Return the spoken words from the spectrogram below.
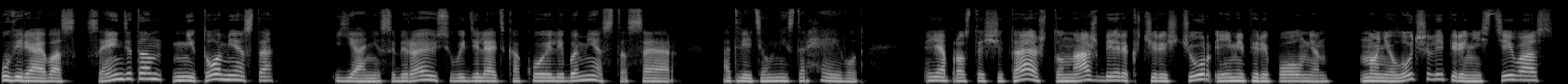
уверяю вас, Сэндитон — не то место. Я не собираюсь выделять какое-либо место, сэр, — ответил мистер Хейвуд. «Я просто считаю, что наш берег чересчур ими переполнен. Но не лучше ли перенести вас?»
